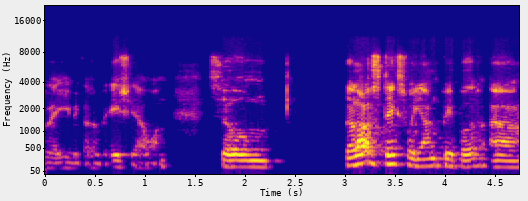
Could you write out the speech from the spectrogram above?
UAE because of the Asia one. So um, there are a lot of stakes for young people. Uh,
